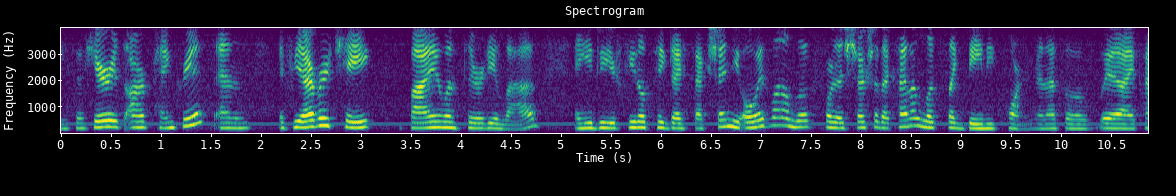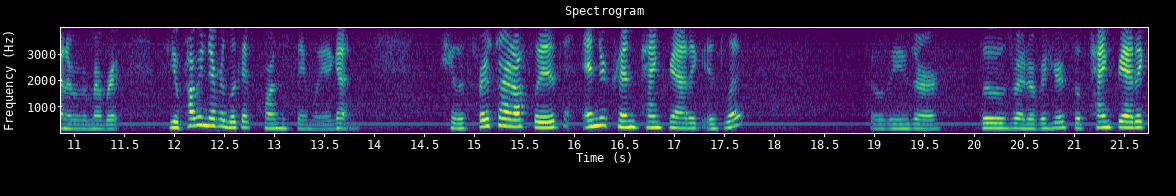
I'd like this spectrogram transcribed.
Okay, so here is our pancreas and if you ever take Bio 130 lab and you do your fetal pig dissection, you always want to look for the structure that kind of looks like baby corn and that's the way I kind of remember it. So you'll probably never look at corn the same way again. Okay, let's first start off with endocrine pancreatic islets. So these are those right over here. So pancreatic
